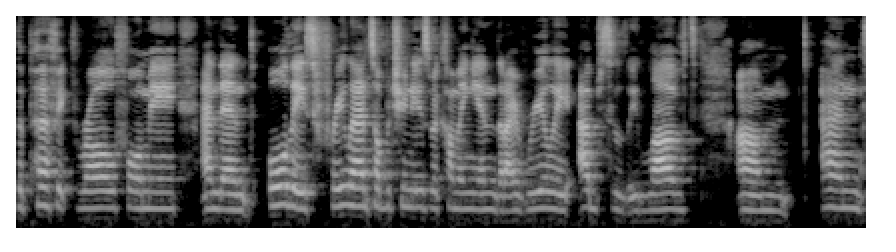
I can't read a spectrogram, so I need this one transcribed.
the perfect role for me and then all these freelance opportunities were coming in that I really absolutely loved. Um, and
